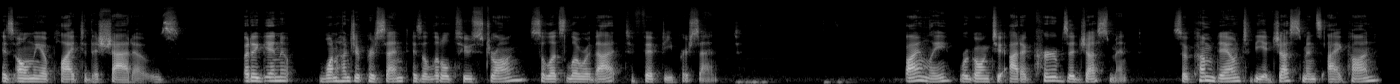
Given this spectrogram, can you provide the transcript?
is only applied to the shadows. But again, 100% is a little too strong, so let's lower that to 50%. Finally, we're going to add a curves adjustment. So come down to the adjustments icon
